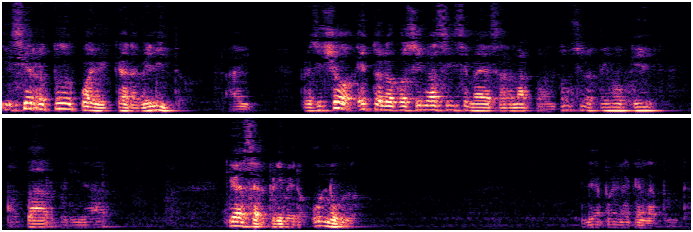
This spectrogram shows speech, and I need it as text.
Y cierro todo el caramelito. Ahí. Pero si yo esto lo cocino así, se me va a desarmar todo. Entonces lo tengo que atar, bridar. ¿Qué voy a hacer primero? Un nudo. Le voy a poner acá en la punta.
